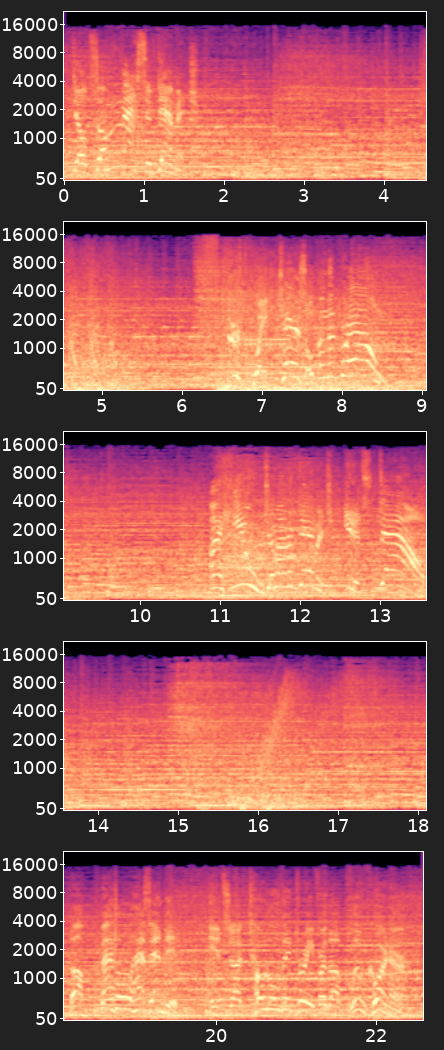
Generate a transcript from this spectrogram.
That dealt some massive damage. Earthquake tears open the ground. A huge amount of damage. It's down. The battle has ended. It's a total victory for the blue corner.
